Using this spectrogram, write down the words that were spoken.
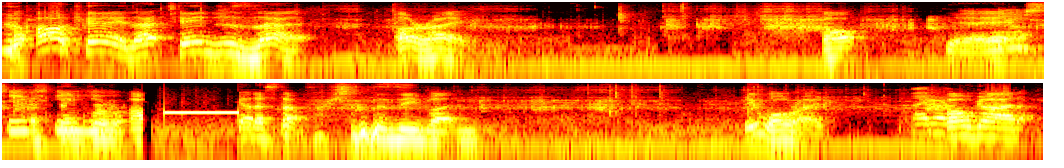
Okay, that changes that. Alright. Oh, yeah. I think we're... Oh, gotta stop pushing the Z button. Do wall ride. I don't. Oh god,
